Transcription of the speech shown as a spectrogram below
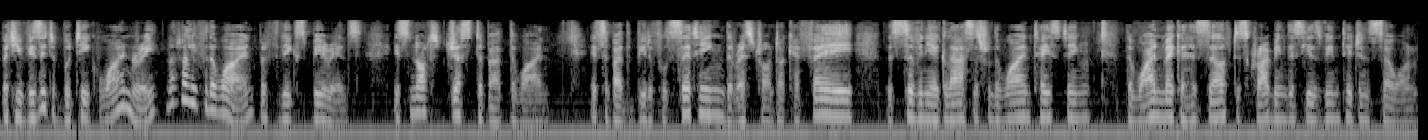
But you visit a boutique winery, not only for the wine, but for the experience. It's not just about the wine. It's about the beautiful setting, the restaurant or cafe, the souvenir glasses from the wine tasting, the winemaker herself describing this year's vintage, and so on.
